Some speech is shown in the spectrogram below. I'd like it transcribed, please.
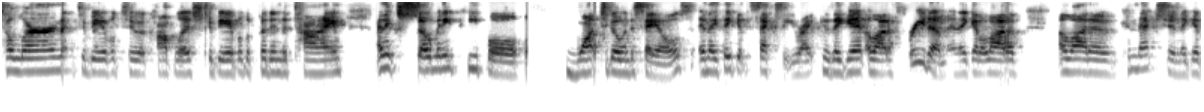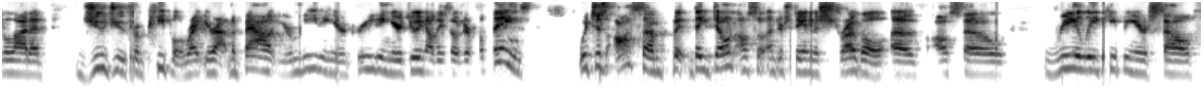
to learn, to be able to accomplish, to be able to put in the time. I think so many people want to go into sales and they think it's sexy right? Because they get a lot of freedom and they get a lot of a lot of connection. They get a lot of juju from people right? You're out and about you're meeting you're greeting you're doing all these wonderful things which is awesome but they don't also understand the struggle of also really keeping yourself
